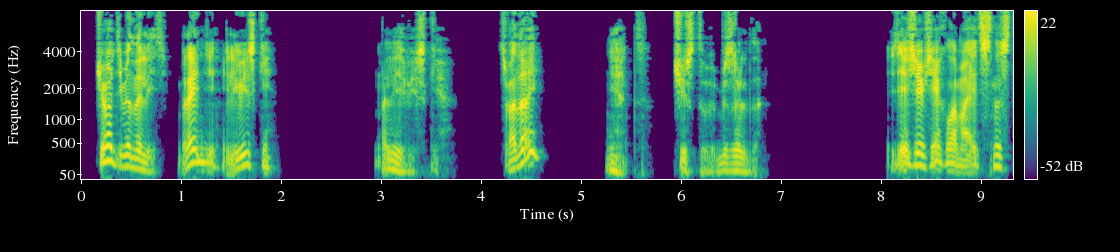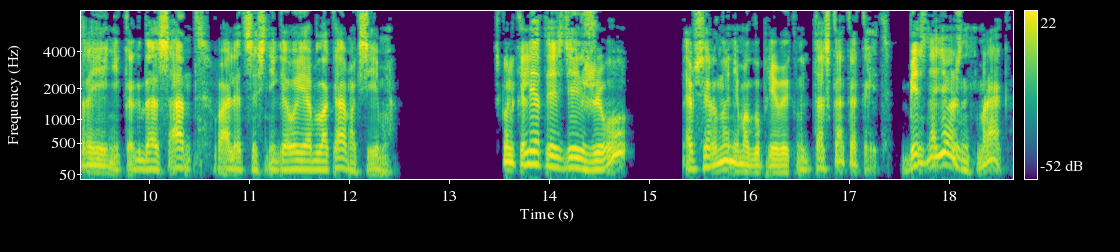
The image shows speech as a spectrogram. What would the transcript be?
— Чего тебе налить? Бренди или виски? — Налей виски. — С водой? — Нет, чистого, без льда. Здесь у всех ломается настроение, когда Сант валятся снеговые облака Максима. Сколько лет я здесь живу, а все равно не могу привыкнуть. Тоска какая-то. Безнадежность, мрак.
